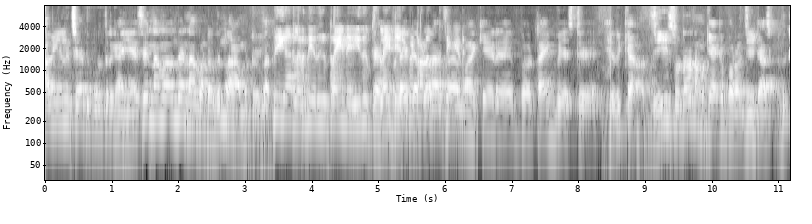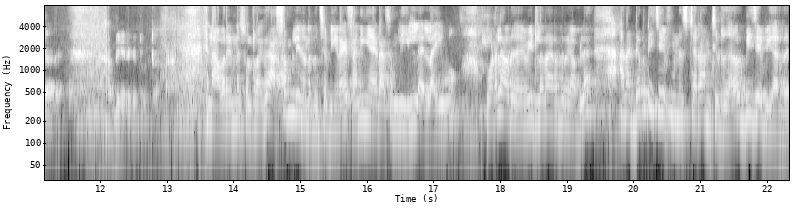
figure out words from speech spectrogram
அவங்களும் சேர்த்து கொடுத்துருக்காங்க. சரி நம்ம வந்து என்ன பண்ணுறதுன்னு வராமட்டு இருப்பாரு பீகார்ல இருந்து எதுக்கு ட்ரெயின் இது ஃப்ளைட் கேடு. இப்போ டைம் வேஸ்ட்டு எதுக்கு? ஜி சொல்கிறத நம்ம கேட்க போகிறோம் ஜி காசு கொடுத்துட்டாரு. அப்படியே இருக்கட்டும் விட்டுறலாம். ஏன்னா அவர் என்ன சொல்றாங்க அசெம்பிளி நடந்துச்சு அப்படிங்கிறாங்க. சனி ஞாயிறு அசெம்பிளி இல்லை லைவும் உடனே அவர் வீட்டில் தான் இருந்திருக்காப்புல. ஆனால் டெபுட்டி சீஃப் மினிஸ்டராக அமைச்சிட்டு இருக்காரு. அவர் பிஜேபிக்காரரு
